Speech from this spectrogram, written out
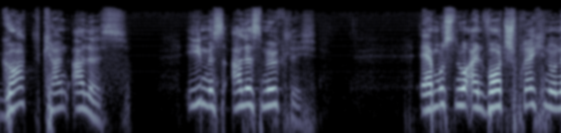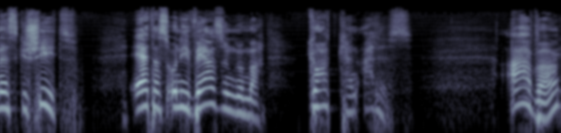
Gott kann alles. Ihm ist alles möglich. Er muss nur ein Wort sprechen und es geschieht. Er hat das Universum gemacht. Gott kann alles. Aber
